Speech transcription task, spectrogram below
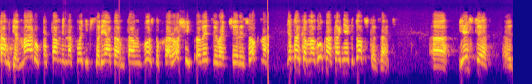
там, где Марука, там мы находимся рядом, там воздух хороший, проветриваем через окна. Я только могу как анекдот сказать. Э, есть э,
